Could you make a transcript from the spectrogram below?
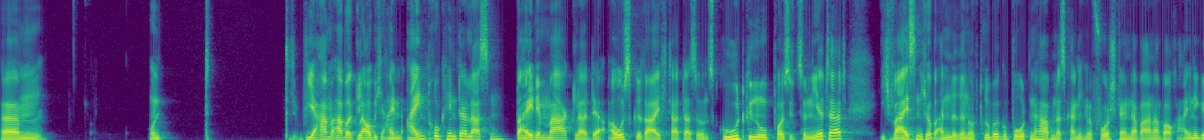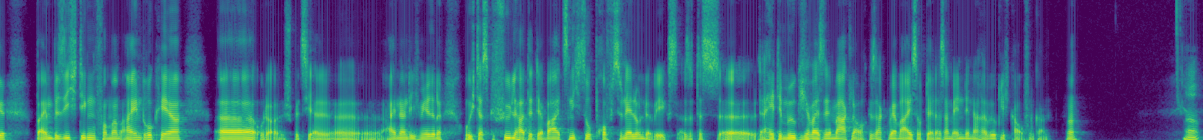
Ähm, wir haben aber, glaube ich, einen Eindruck hinterlassen bei dem Makler, der ausgereicht hat, dass er uns gut genug positioniert hat. Ich weiß nicht, ob andere noch drüber geboten haben, das kann ich mir vorstellen. Da waren aber auch einige beim Besichtigen von meinem Eindruck her, äh, oder speziell äh, einer, die ich mir erinnere, wo ich das Gefühl hatte, der war jetzt nicht so professionell unterwegs. Also das, äh, da hätte möglicherweise der Makler auch gesagt, wer weiß, ob der das am Ende nachher wirklich kaufen kann. Ne? Ja.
